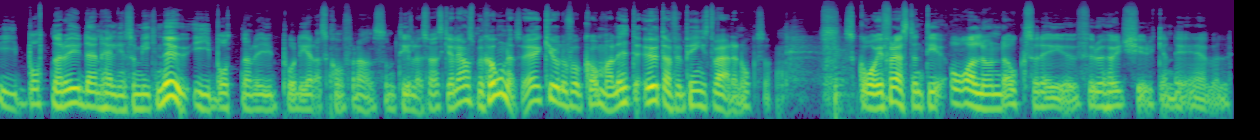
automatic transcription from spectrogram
i Bottnaryd den helgen som gick nu i Bottnaryd på deras konferens som tillhör Svenska Alliansmissionen. Så det är kul att få komma lite utanför pingstvärlden också. Ska ju förresten till Alunda också, det är ju Furuhöjdskyrkan, det är väl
